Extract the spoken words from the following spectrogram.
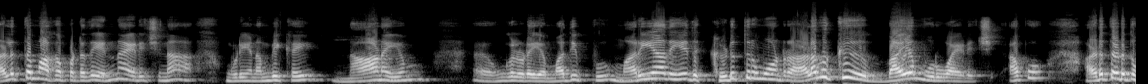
அழுத்தமாகப்பட்டது என்ன ஆயிடுச்சுன்னா உங்களுடைய நம்பிக்கை நாணயம் உங்களுடைய மதிப்பு மரியாதையை இது கெடுத்துருமோன்ற அளவுக்கு பயம் உருவாயிடுச்சு. அப்போது அடுத்தடுத்த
